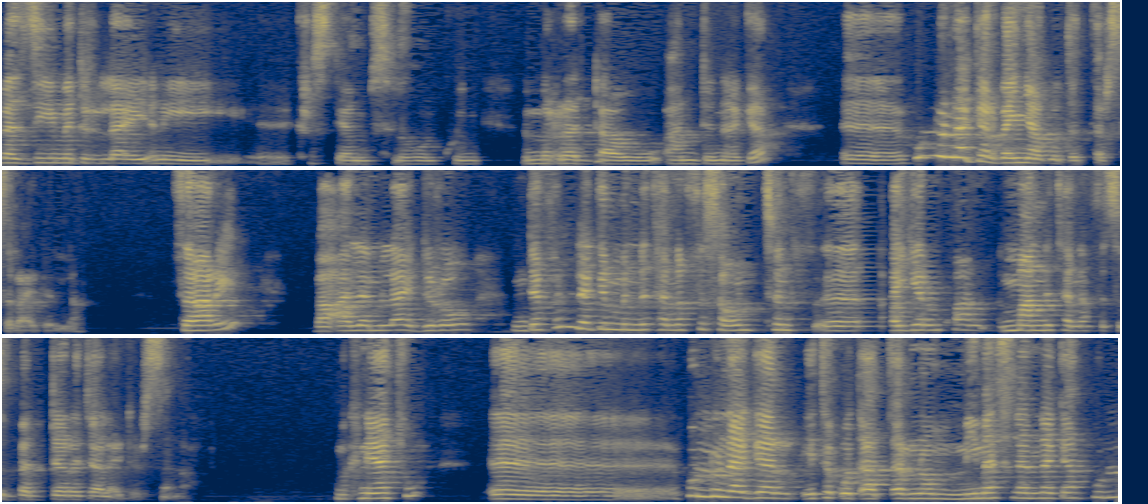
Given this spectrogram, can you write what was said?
በዚህ ምድር ላይ እኔ ክርስቲያን ስለሆንኩኝ የምረዳው አንድ ነገር ሁሉ ነገር በእኛ ቁጥጥር ስር አይደለም። ዛሬ በአለም ላይ ድሮ እንደፈለግን የምንተነፍሰውን አየር እንኳን የማንተነፍስበት ደረጃ ላይ ደርሰናል። ምክንያቱም ሁሉ ነገር የተቆጣጠር ነው የሚመስለን ነገር ሁሉ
